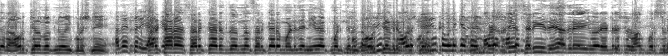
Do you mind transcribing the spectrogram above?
ಸರ್ ಅವ್ರು ಕೇಳ್ಬೇಕು ನೀವು ಈ ಪ್ರಶ್ನೆ. ಸರ್ಕಾರ ಸರ್ಕಾರದನ್ನ ಸರ್ಕಾರ ಮಾಡಿದೆ ನೀವ್ ಯಾಕೆ ಮಾಡ್ತೀರಿ ಅಂತ ಅವ್ರು ಕೇಳ್ರಿ ಪ್ರಶ್ನೆ. ಪ್ರಶ್ನೆ ಸರಿ ಇದೆ ಆದ್ರೆ ಇವರು ಅಡ್ರೆಸ್ ರಾಂಗ್ ಪರ್ಸನ್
